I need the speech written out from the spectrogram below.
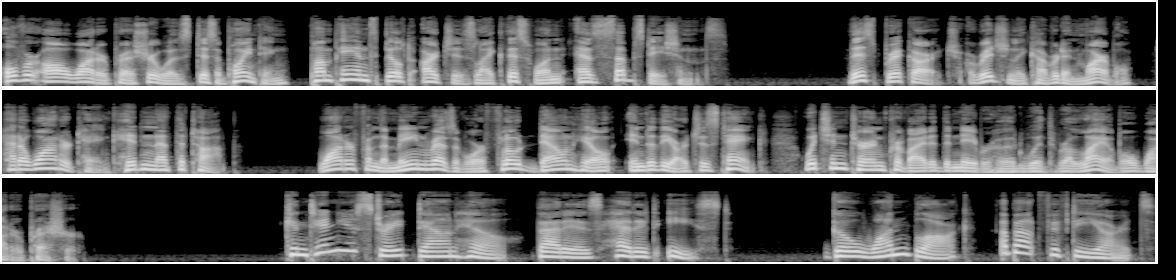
overall water pressure was disappointing, Pompeians built arches like this one as substations. This brick arch, originally covered in marble, had a water tank hidden at the top water from the main reservoir flowed downhill into the arch's tank, which in turn provided the neighborhood with reliable water pressure. Continue straight downhill, that is, headed east. Go one block, about 50 yards.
